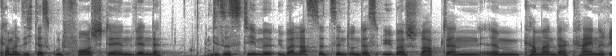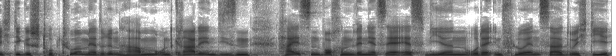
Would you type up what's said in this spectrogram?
kann man sich das gut vorstellen, wenn da die Systeme überlastet sind und das überschwappt, dann ähm, kann man da keine richtige Struktur mehr drin haben. Und gerade in diesen heißen Wochen, wenn jetzt RS-Viren oder Influenza durch die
